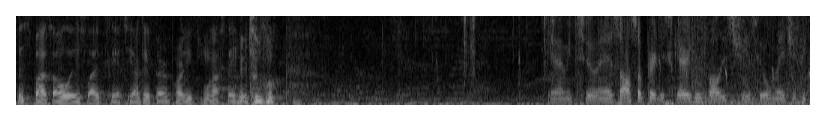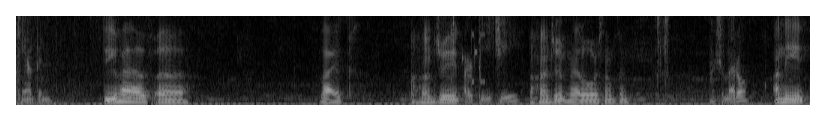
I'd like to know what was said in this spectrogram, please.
this spot's always like sketchy. I get third parties when I stay here too long. Yeah, me too. And it's also pretty scary because of all these trees. People may just be camping. Do you have uh like a hundred RPG? a hundred metal or something? Of metal? I need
